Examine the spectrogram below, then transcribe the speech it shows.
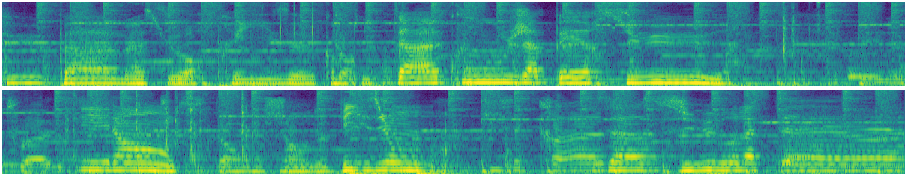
fut pas ma surprise quand tout à coup j'aperçus Une étoile filante dans mon champ de vision qui s'écrasa sur la terre.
